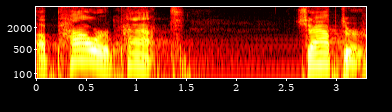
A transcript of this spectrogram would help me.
a power packed chapter,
